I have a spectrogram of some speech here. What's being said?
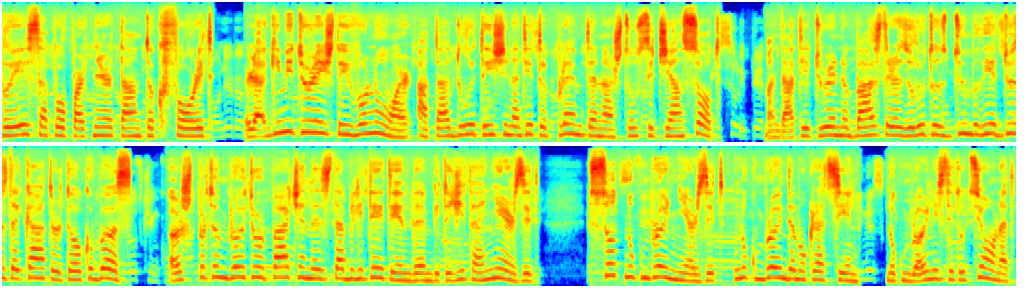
BE-së apo partnerët tanë të KFOR-it. Reagimi i tyre ishte i vonuar, ata duhet të ishin atje të premten ashtu siç janë sot. Mandati i tyre në bazë të Rezolutës dymbëdhjetë njëzet e katër të OKB-së. Është për të mbrojtur paqen dhe stabilitetin dhe mbi të gjitha njerëzit. Sot nuk mbrojnë njerëzit, nuk mbrojnë demokracinë, nuk mbrojnë institucionet.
